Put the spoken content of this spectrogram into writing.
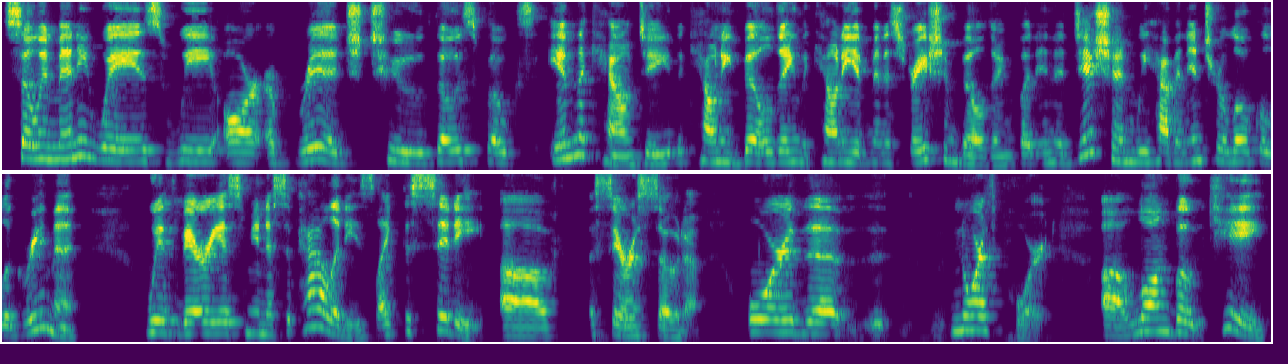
So, in many ways, we are a bridge to those folks in the county, the county building, the county administration building. But in addition, we have an interlocal agreement with various municipalities like the city of Sarasota or the Northport, uh, Longboat Key.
